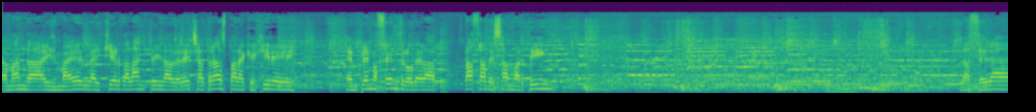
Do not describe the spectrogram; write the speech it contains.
Ya manda Ismael la izquierda adelante y la derecha atrás para que gire en pleno centro de la plaza de San Martín. La acera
